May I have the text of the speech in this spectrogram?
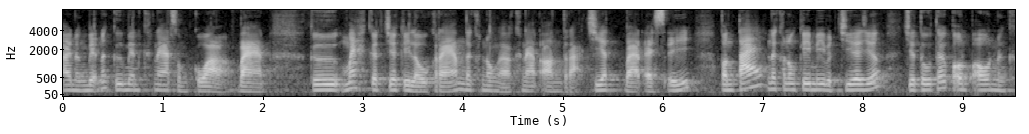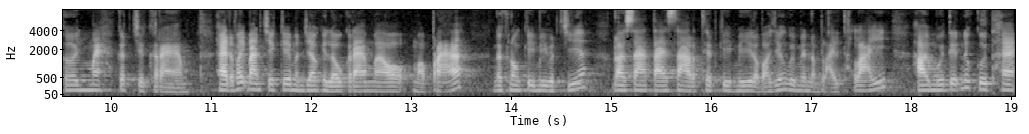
ហើយនិងមៀតនឹងគឺមានຂະຫນាតសម្គាល់បាទគឺម៉ាស់គិតជាគីឡូក្រាមនៅក្នុងຂະຫນាតអន្តរជាតិបាទ SE ប៉ុន្តែនៅក្នុងគីមីវិទ្យាយើងជាទូទៅបងប្អូននឹងឃើញម៉ាស់គិតជាក្រាមហេតុអ្វីបានជាគេមិនយកគីឡូក្រាមមកមកប្រើ នៅក្នុងគីមីវិទ្យាដោយសារតែសារធាតុគីមីរបស់យើងវាមានតម្លៃថ្លៃហើយមួយទៀតនោះគឺថា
